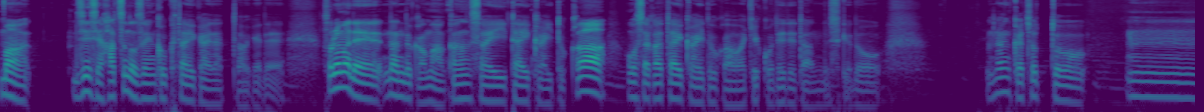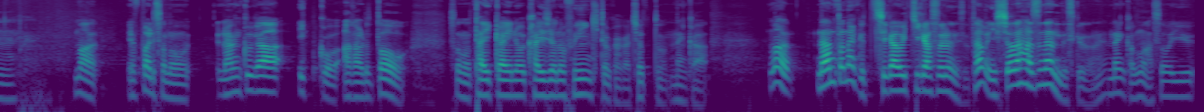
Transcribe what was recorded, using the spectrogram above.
まあ人生初の全国大会だったわけでそれまで何度かまあ関西大会とか大阪大会とかは結構出てたんですけどなんかちょっとうーんまあやっぱりそのランクが1個上がるとその大会の会場の雰囲気とかがちょっとなんかまあなんとなく違う気がするんですよ。多分一緒なはずなんですけどね。なんかまあそういう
